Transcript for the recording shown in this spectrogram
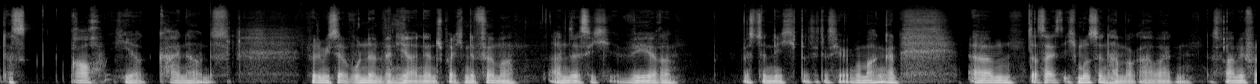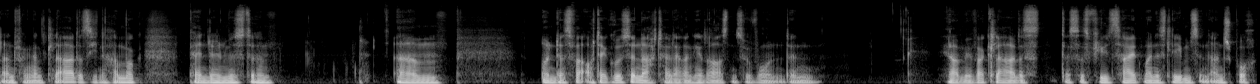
Das braucht hier keiner und es würde mich sehr wundern, wenn hier eine entsprechende Firma ansässig wäre wüsste nicht, dass ich das hier irgendwo machen kann. Ähm, das heißt, ich muss in Hamburg arbeiten. Das war mir von Anfang an klar, dass ich nach Hamburg pendeln müsste. Ähm, und das war auch der größte Nachteil daran, hier draußen zu wohnen. Denn ja, mir war klar, dass, dass das viel Zeit meines Lebens in Anspruch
